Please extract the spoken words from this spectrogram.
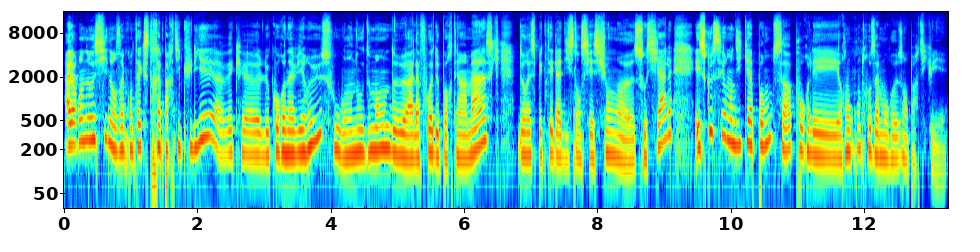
Alors on est aussi dans un contexte très particulier avec euh, le coronavirus où on nous demande à la fois de porter un masque, de respecter la distanciation euh, sociale. Est-ce que c'est handicapant ça pour les rencontres amoureuses en particulier?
